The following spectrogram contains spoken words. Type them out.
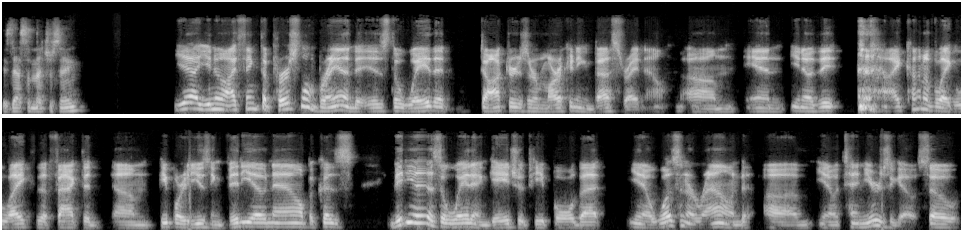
is that something that you're seeing? Yeah, you know, I think the personal brand is the way that doctors are marketing best right now. Um, and you know, they, I kind of like like the fact that um, people are using video now because video is a way to engage with people that you know wasn't around um, you know 10 years ago. So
